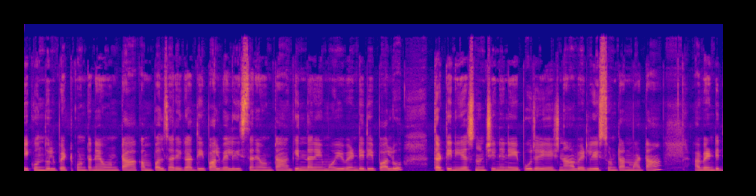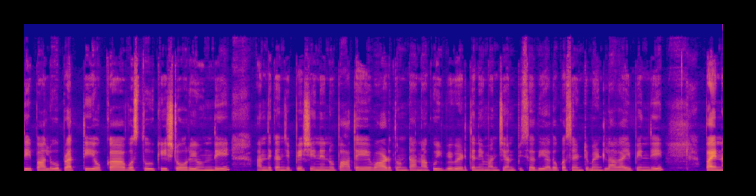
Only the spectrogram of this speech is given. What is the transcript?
ఈ కుందులు పెట్టుకుంటూనే ఉంటా కంపల్సరీగా దీపాలు వెలిగిస్తూనే ఉంటా. కిందనేమో ఈ వెండి దీపాలు థర్టీన్ ఇయర్స్ నుంచి నేను ఏ పూజ చేసినా వెలిగిస్తుంటా అనమాట ఆ వెండి దీపాలు ప్రతి ఒక్క వస్తువుకి స్టోరీ ఉంది. అందుకని చెప్పేసి నేను పాతయే వాడుతుంటా. నాకు ఇవి పెడితేనే మంచి అనిపిస్తుంది. అదొక సెంటిమెంట్ లాగా అయిపోయింది. పైన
